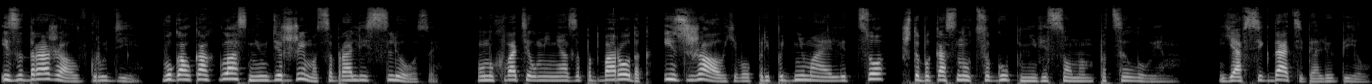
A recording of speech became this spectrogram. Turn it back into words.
и задрожал в груди. В уголках глаз неудержимо собрались слезы. Он ухватил меня за подбородок и сжал его, приподнимая лицо, чтобы коснуться губ невесомым поцелуем. «Я всегда тебя любил.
